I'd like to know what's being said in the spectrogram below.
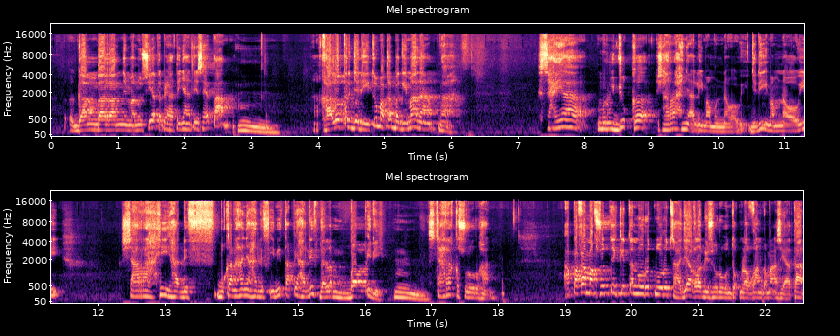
gambarannya manusia tapi hatinya hati setan. Hmm. Nah, kalau terjadi itu maka bagaimana? Nah, saya merujuk ke syarahnya Al Imam Nawawi. Jadi Imam Nawawi syarahi hadis bukan hanya hadis ini tapi hadis dalam bab ini Hmm. secara keseluruhan. Apakah maksudnya kita nurut-nurut saja kalau disuruh untuk melakukan kemaksiatan?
